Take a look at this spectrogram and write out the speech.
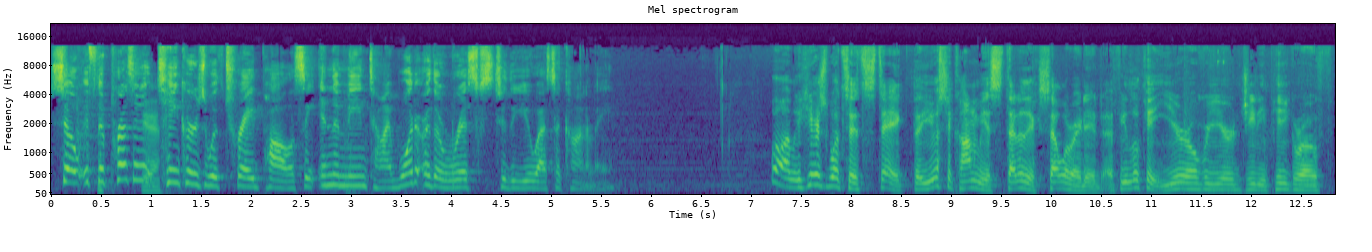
So if the president yeah. tinkers with trade policy, in the meantime, what are the risks to the U.S. economy? Well, I mean, here's what's at stake. The U.S. economy has steadily accelerated. If you look at year over year GDP growth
